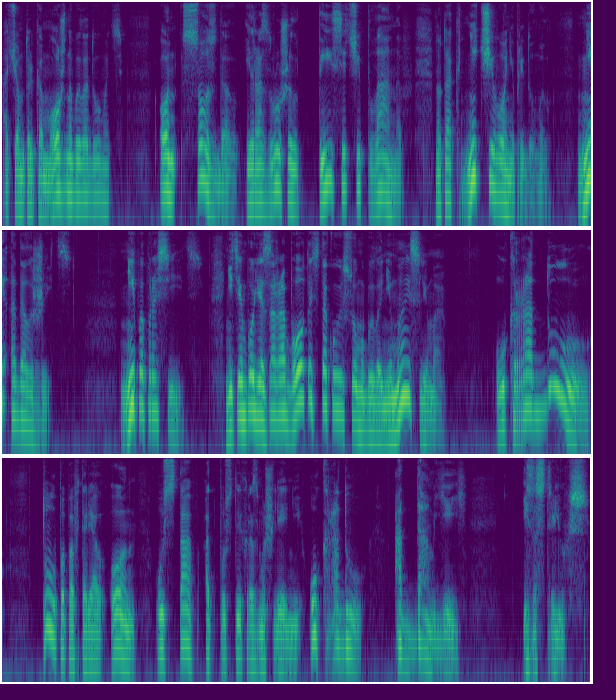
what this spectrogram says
о чем только можно было думать. Он создал и разрушил тысячи планов, но так ничего не придумал. Ни одолжить, ни попросить, ни тем более заработать такую сумму было немыслимо. «Украду!» — тупо повторял он, устав от пустых размышлений, украду, отдам ей и застрелюсь.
